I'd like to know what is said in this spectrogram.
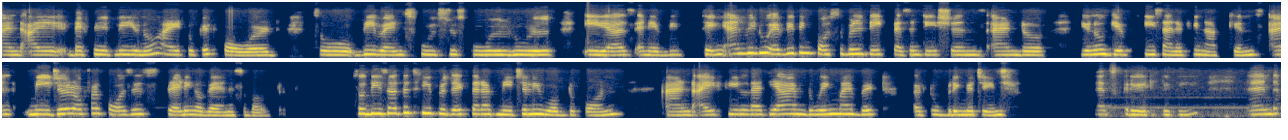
and i definitely you know i took it forward so we went schools to school rural areas and every thing. And we do everything possible take presentations and uh, you know give tea sanitary napkins. And major of our cause is spreading awareness about it. So these are the three projects that i've majorly worked upon. And i feel that yeah i'm doing my bit uh, to bring a change. That's great Vridhi. and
